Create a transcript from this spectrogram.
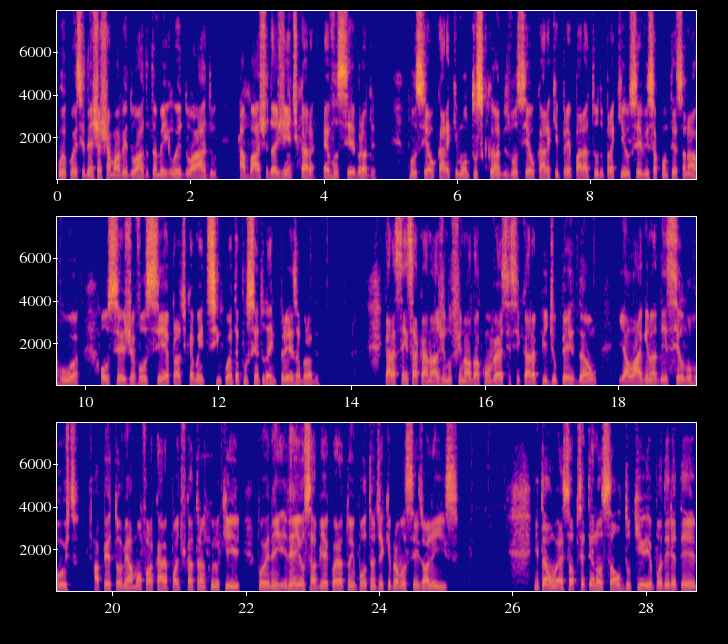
por coincidência, chamava Eduardo também. O Eduardo, abaixo da gente, cara, é você, brother. Você é o cara que monta os câmbios, você é o cara que prepara tudo para que o serviço aconteça na rua. Ou seja, você é praticamente 50% da empresa, brother. Cara, sem sacanagem, no final da conversa, esse cara pediu perdão e a lágrima desceu no rosto. Apertou minha mão e falou: Cara, pode ficar tranquilo que pô, nem, nem eu sabia que eu era tão importante aqui para vocês. Olha isso. Então, é só pra você ter noção do que eu poderia ter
